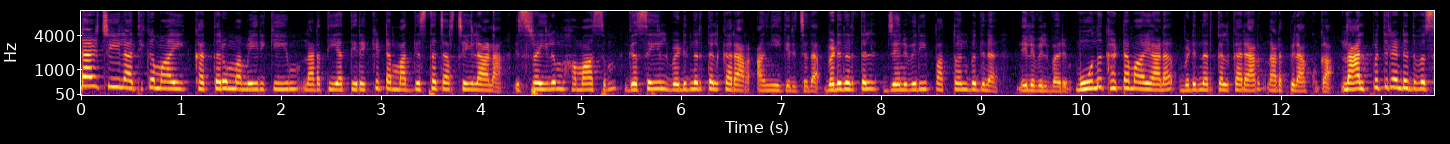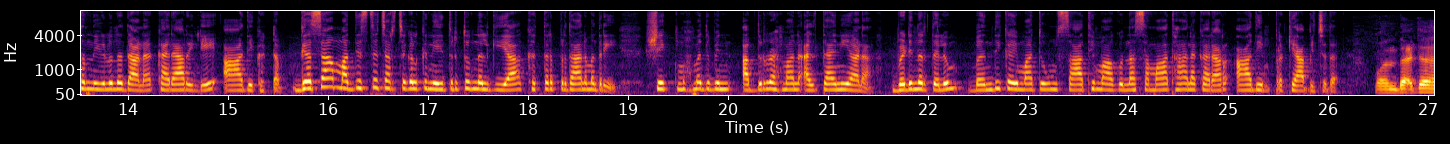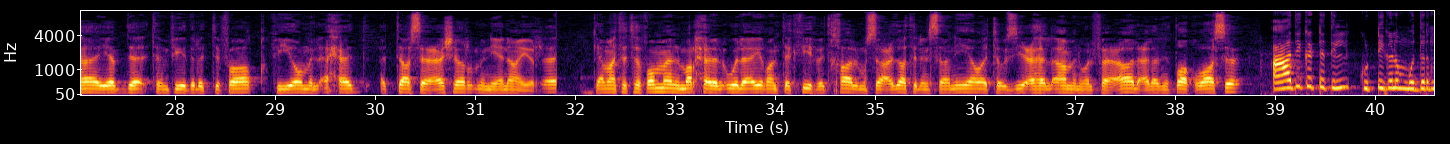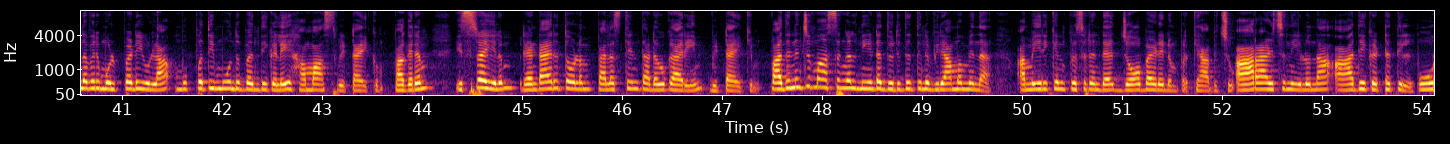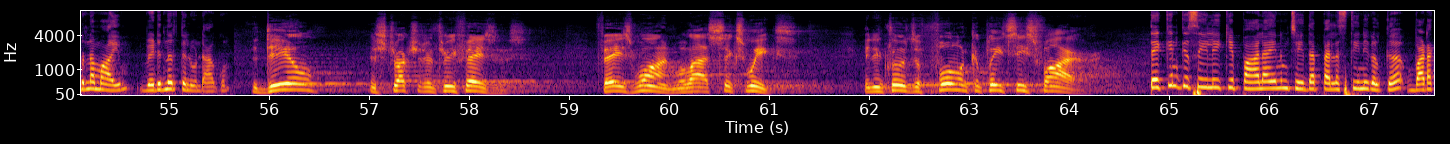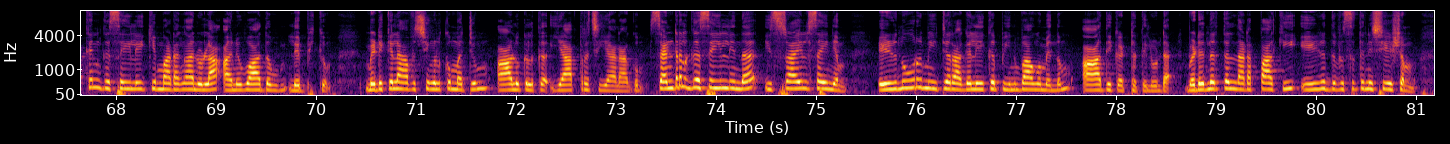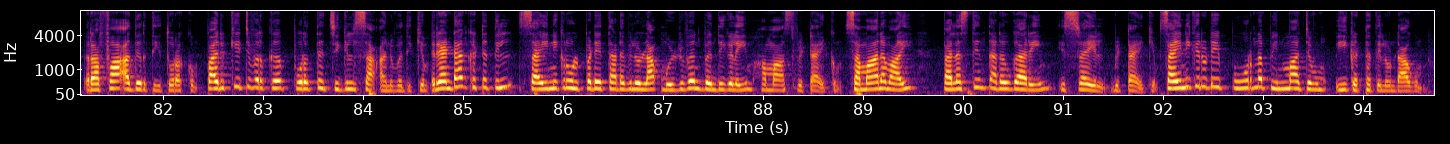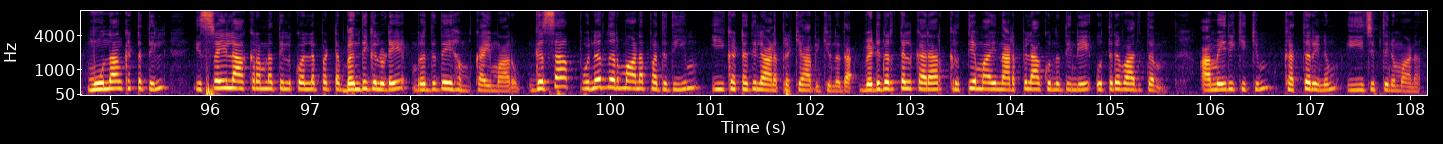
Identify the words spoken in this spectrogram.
രണ്ടാഴ്ചയിലധികമായി ഖത്തറും അമേരിക്കയും നടത്തിയ തിരക്കിട്ട മധ്യസ്ഥ ചർച്ചയിലാണ് ഇസ്രയേലും ഹമാസും ഗസയിൽ വെടിനിർത്തൽ കരാർ അംഗീകരിച്ചത് വെടിനിർത്തൽ ജനുവരി പത്തൊൻപതിന് നിലവിൽ വരും മൂന്ന് ഘട്ടമായാണ് വെടിനിർത്തൽ കരാർ നടപ്പിലാക്കുക നാൽപ്പത്തിരണ്ട് ദിവസം നീളുന്നതാണ് കരാറിന്റെ ആദ്യഘട്ടം ഗസ മധ്യസ്ഥ ചർച്ചകൾക്ക് നേതൃത്വം നൽകിയ ഖത്തർ പ്രധാനമന്ത്രി ഷെയ്ഖ് മുഹമ്മദ് ബിൻ അബ്ദുറഹ്മാൻ അൽത്താനിയാണ് വെടിനിർത്തലും ബന്ദി കൈമാറ്റവും സാധ്യമാകുന്ന സമാധാന കരാർ ആദ്യം പ്രഖ്യാപിച്ചത് ومن بعدها يبدأ تنفيذ الاتفاق في يوم الأحد التاسع عشر من يناير كما تتضمن المرحلة الأولى أيضا تكثيف إدخال المساعدات الإنسانية وتوزيعها الآمن والفعال على نطاق واسع ആദ്യഘട്ടത്തിൽ കുട്ടികളും മുതിർന്നവരും ഉൾപ്പെടെയുള്ള മുപ്പത്തിമൂന്ന് ബന്ദികളെ ഹമാസ് വിട്ടയക്കും പകരം ഇസ്രായേലും രണ്ടായിരത്തോളം പലസ്തീൻ തടവുകാരെയും വിട്ടയക്കും പതിനഞ്ച് മാസങ്ങൾ നീണ്ട ദുരിതത്തിന് വിരാമമെന്ന് അമേരിക്കൻ പ്രസിഡന്റ് ജോ ബൈഡനും പ്രഖ്യാപിച്ചു ആറാഴ്ച നീളുന്ന ആദ്യഘട്ടത്തിൽ പൂർണ്ണമായും വെടിനിർത്തലുണ്ടാകും Phase one will last six weeks. It includes a full and complete ceasefire. തെക്കൻ ഗസയിലേക്ക് പലായനം ചെയ്ത പലസ്തീനികൾക്ക് വടക്കൻ ഗസയിലേക്ക് മടങ്ങാനുള്ള അനുവാദവും ലഭിക്കും മെഡിക്കൽ ആവശ്യങ്ങൾക്കും മറ്റും ആളുകൾക്ക് യാത്ര ചെയ്യാനാകും സെൻട്രൽ ഗസയിൽ നിന്ന് ഇസ്രായേൽ സൈന്യം എഴുന്നൂറ് മീറ്റർ അകലേക്ക് പിൻവാങ്ങുമെന്നും ആദ്യഘട്ടത്തിലുണ്ട്. വെടിനിർത്തൽ നടപ്പാക്കി ഏഴ് ദിവസത്തിന് ശേഷം റഫ അതിർത്തി തുറക്കും. പരുക്കേറ്റവർക്ക് പുറത്ത് ചികിത്സ അനുവദിക്കും. രണ്ടാം ഘട്ടത്തിൽ സൈനികർ ഉൾപ്പെടെ തടവിലുള്ള മുഴുവൻ ബന്ദികളെയും ഹമാസ് വിട്ടയക്കും. സമാനമായി പലസ്തീൻ തടവുകാരെയും ഇസ്രായേൽ വിട്ടയക്കും. സൈനികരുടെ പൂർണ പിന്മാറ്റവും ഈ ഘട്ടത്തിൽ ഉണ്ടാകും മൂന്നാം ഘട്ടത്തിൽ ഇസ്രായേൽ ആക്രമണത്തിൽ കൊല്ലപ്പെട്ട ബന്ദികളുടെ മൃതദേഹം കൈമാറും. ഗസ പുനർനിർമ്മാണ പദ്ധതിയും ഈ ഘട്ടത്തിലാണ് പ്രഖ്യാപിക്കുന്നത്. വെടിനിർത്തൽ കരാർ കൃത്യമായി നടപ്പിലാക്കുന്നതിന്റെ ഉത്തരവാദിത്തം അമേരിക്കയ്ക്കും ഖത്തറിനും ഈജിപ്തിനുമാണ്.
